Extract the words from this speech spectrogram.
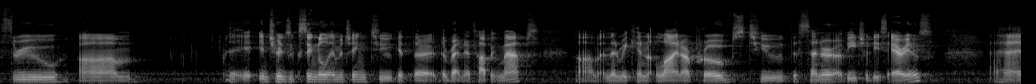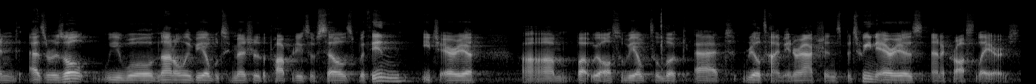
through um, intrinsic signal imaging to get the, the retinotopic maps. Um, and then we can align our probes to the center of each of these areas. And as a result, we will not only be able to measure the properties of cells within each area, um, but we'll also be able to look at real-time interactions between areas and across layers.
